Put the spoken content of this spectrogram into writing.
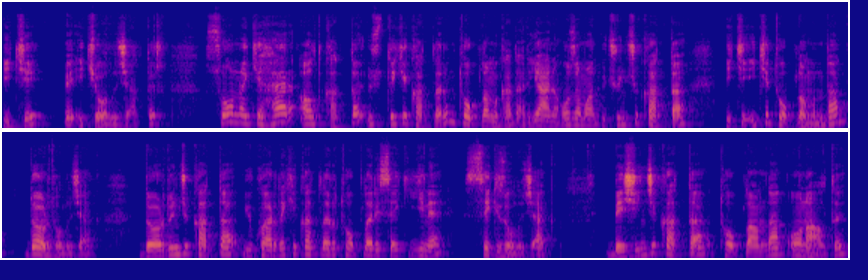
2 ve 2 olacaktır. Sonraki her alt katta üstteki katların toplamı kadar. Yani o zaman 3. katta 2 2 toplamından 4 olacak. 4. katta yukarıdaki katları toplar isek yine 8 olacak. 5. katta toplamdan 16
